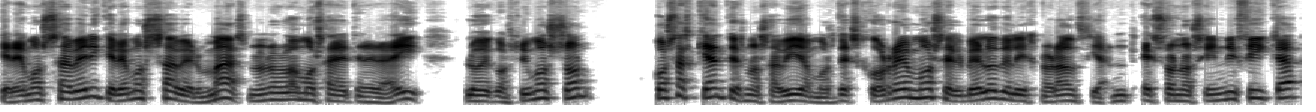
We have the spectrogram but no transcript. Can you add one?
queremos saber y queremos saber más. No nos vamos a detener ahí. Lo que construimos son cosas que antes no sabíamos. Descorremos el velo de la ignorancia. Eso no significa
